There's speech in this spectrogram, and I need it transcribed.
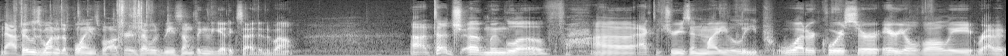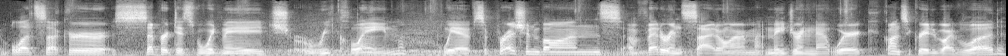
Now, if it was one of the Planeswalkers, that would be something to get excited about. Uh, Touch of Moonglove, uh, Active Treason, Mighty Leap, Watercourser, Aerial Volley, Rabid Bloodsucker, Separatist Voidmage, Reclaim. We have Suppression Bonds, a Veteran Sidearm, Mage-Ring Network, Consecrated by Blood,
